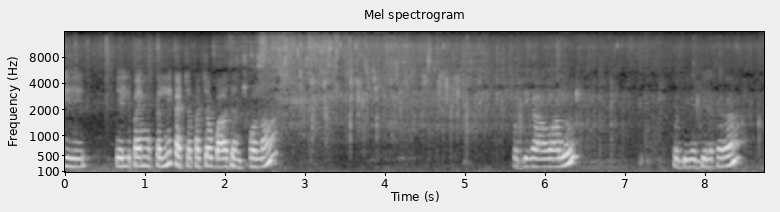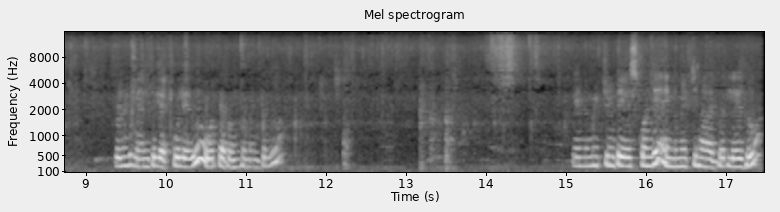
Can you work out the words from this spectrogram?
ఈ ఎల్లిపాయ ముక్కల్ని కచ్చపచ్చ బాగా దంచుకోవాలా. కొద్దిగా ఆవాలు కొద్దిగా జీలకర్ర రెండు మెంతులు ఎక్కువ లేదు ఒకటే రెండు మెంతులు. ఎండుమిర్చి ఉంటే వేసుకోండి ఎండుమిర్చి నా దగ్గర లేదు.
